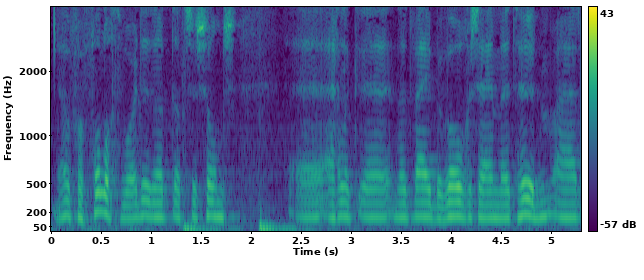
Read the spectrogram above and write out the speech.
vervolgd worden, dat, dat ze soms eigenlijk, dat wij bewogen zijn met hun, maar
